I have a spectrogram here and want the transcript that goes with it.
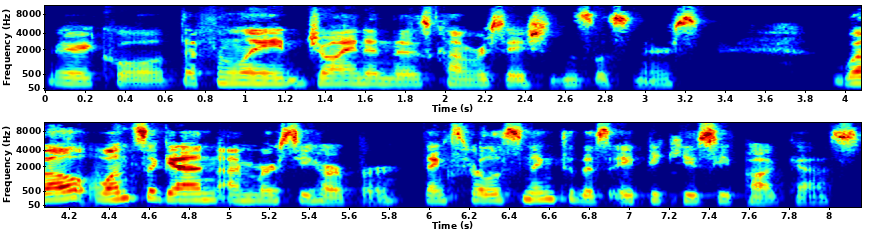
Very cool. Definitely join in those conversations, listeners. Well, once again, I'm Mercy Harper. Thanks for listening to this APQC podcast.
